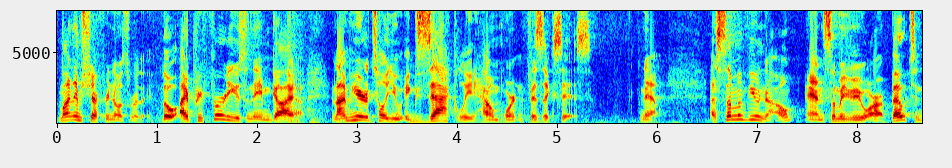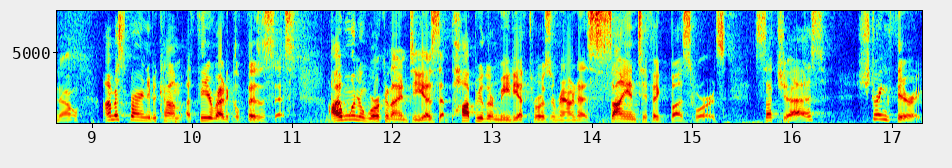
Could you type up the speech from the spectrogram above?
my name is Jeffrey Noseworthy, though I prefer to use the name Gaia, and I'm here to tell you exactly how important physics is. Now, as some of you know, and some of you are about to know, I'm aspiring to become a theoretical physicist. I want to work on ideas that popular media throws around as scientific buzzwords, such as string theory.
